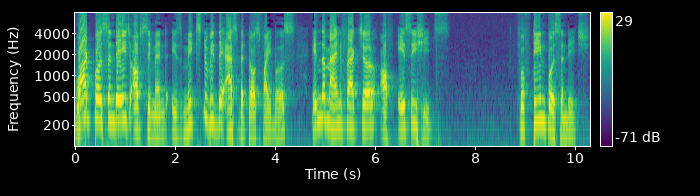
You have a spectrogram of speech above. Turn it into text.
What percentage of cement is mixed with the asbestos fibers in the manufacture of AC sheets? 15 percentage.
